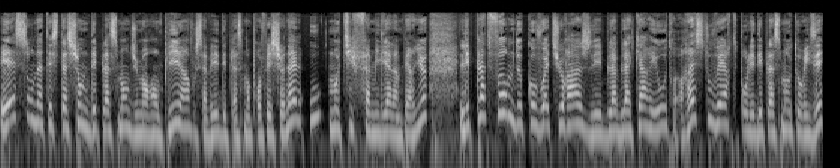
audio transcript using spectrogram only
et ait son attestation de déplacement dûment remplie. hein, vous savez, les déplacements professionnels ou motif familial impérieux. Les plateformes de covoiturage, les Blablacar et autres restent ouvertes pour les déplacements autorisés.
